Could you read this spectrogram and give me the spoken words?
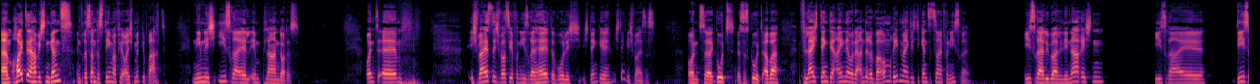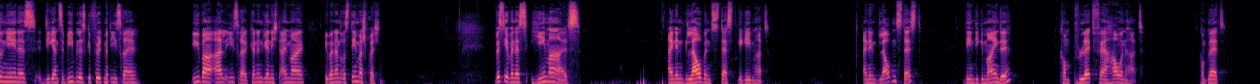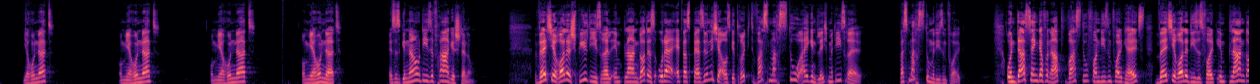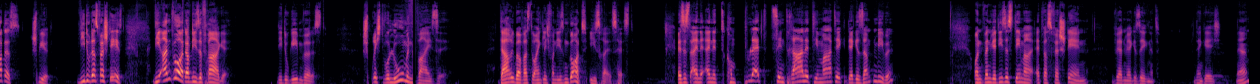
Ähm, heute habe ich ein ganz interessantes Thema für euch mitgebracht, nämlich Israel im Plan Gottes. Und ähm, ich weiß nicht, was ihr von Israel hält, obwohl ich, ich denke, ich denke, ich weiß es. Und äh, gut, es ist gut. Aber vielleicht denkt der eine oder andere, warum reden wir eigentlich die ganze Zeit von Israel? Israel überall in den Nachrichten, Israel dies und jenes, die ganze Bibel ist gefüllt mit Israel. Überall Israel. Können wir nicht einmal über ein anderes Thema sprechen? Wisst ihr, wenn es jemals einen Glaubenstest gegeben hat, einen Glaubenstest, den die Gemeinde komplett verhauen hat, komplett, Jahrhundert um Jahrhundert um Jahrhundert um Jahrhundert, es ist genau diese Fragestellung. Welche Rolle spielt Israel im Plan Gottes oder etwas persönlicher ausgedrückt, was machst du eigentlich mit Israel? Was machst du mit diesem Volk? Und das hängt davon ab, was du von diesem Volk hältst, welche Rolle dieses Volk im Plan Gottes spielt, wie du das verstehst. Die Antwort auf diese Frage, die du geben würdest, spricht volumenweise darüber, was du eigentlich von diesem Gott Israels hältst. Es ist eine, eine komplett zentrale Thematik der gesamten Bibel. Und wenn wir dieses Thema etwas verstehen, werden wir gesegnet, denke ich. Ja?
